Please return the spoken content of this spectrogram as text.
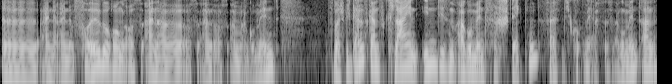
äh, eine, eine Folgerung aus, einer, aus, aus einem Argument zum Beispiel ganz, ganz klein in diesem Argument verstecken. Das heißt, ich gucke mir erst das Argument an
